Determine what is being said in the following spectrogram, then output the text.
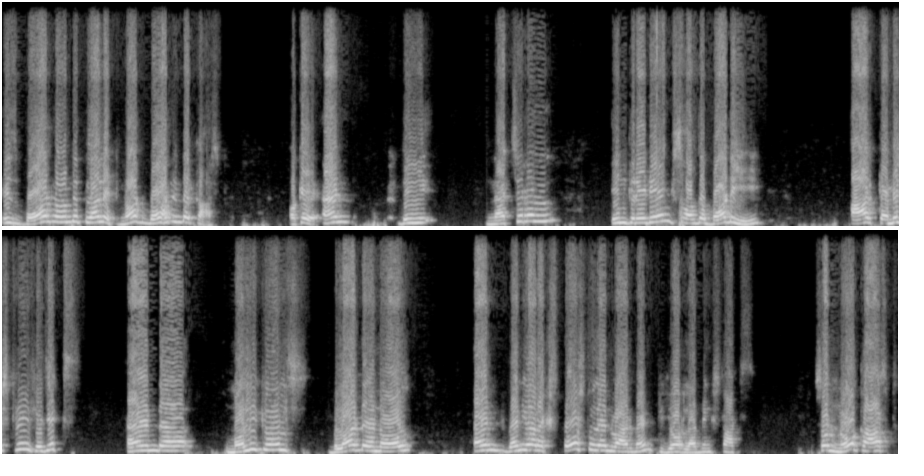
is born on the planet, not born in the caste. Okay, and the natural ingredients of the body are chemistry, physics, and uh, molecules, blood, and all. And when you are exposed to the environment, your learning starts. So, no caste,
